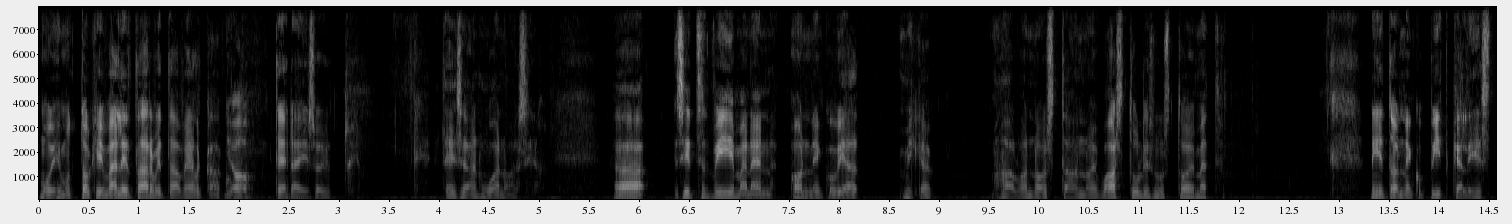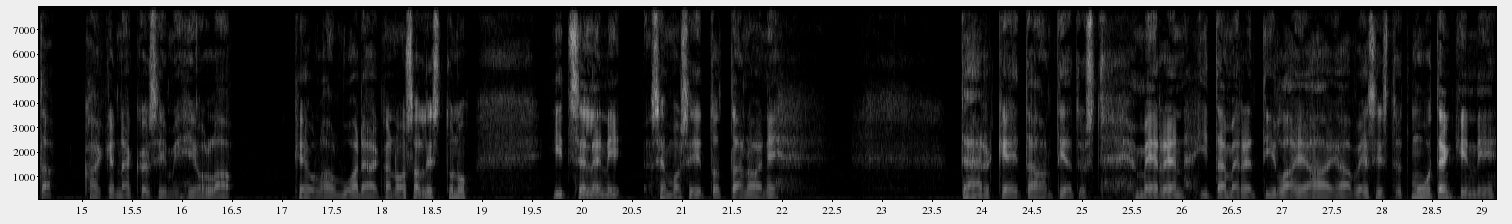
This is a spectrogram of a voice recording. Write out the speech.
muihin, mutta toki välillä tarvitaan velkaa, kun Joo. tehdään iso juttu. Et ei se ole huono asia. Sitten se viimeinen on niin vielä, mikä haluan nostaa, on noin vastuullisuustoimet. Niitä on niin pitkä lista kaiken näköisiä, mihin ollaan, keula on vuoden aikana osallistunut. Itselleni semmoisia tota noin, tärkeitä on tietysti meren, Itämeren tila ja, ja vesistöt muutenkin, niin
